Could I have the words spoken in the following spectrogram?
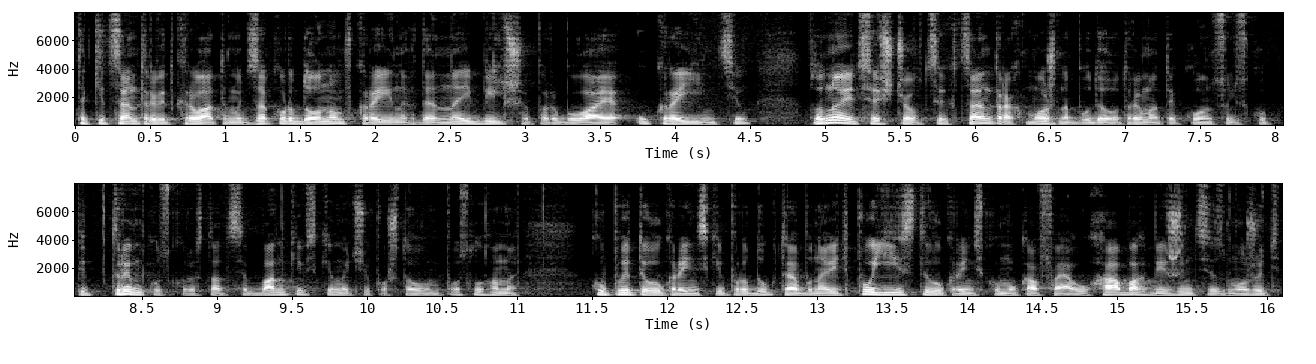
Такі центри відкриватимуть за кордоном в країнах, де найбільше перебуває українців. Планується, що в цих центрах можна буде отримати консульську підтримку, скористатися банківськими чи поштовими послугами, купити українські продукти або навіть поїсти в українському кафе. У хабах біженці зможуть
